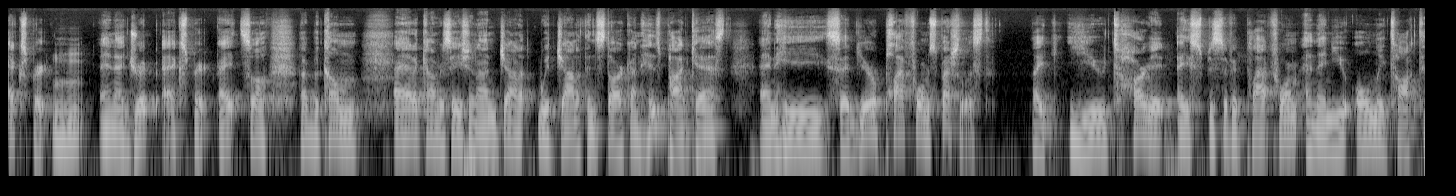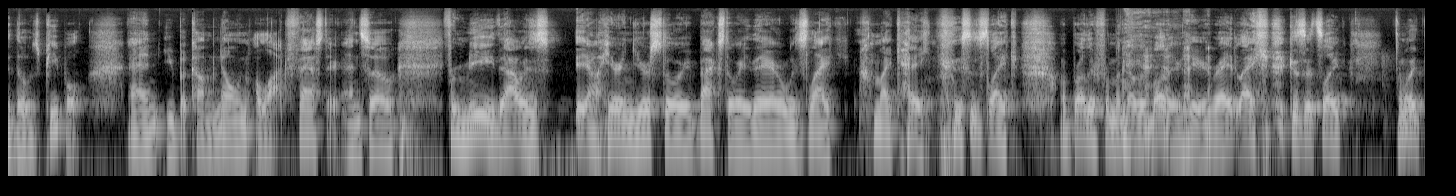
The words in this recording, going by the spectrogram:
expert mm-hmm. and a drip expert, right? So I've become. I had a conversation on John with Jonathan Stark on his podcast, and he said, "You're a platform specialist. Like you target a specific platform, and then you only talk to those people, and you become known a lot faster." And so, for me, that was you know, hearing your story, backstory there was like, I'm like, hey, this is like a brother from another mother here, right? Like, because it's like, I'm like,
